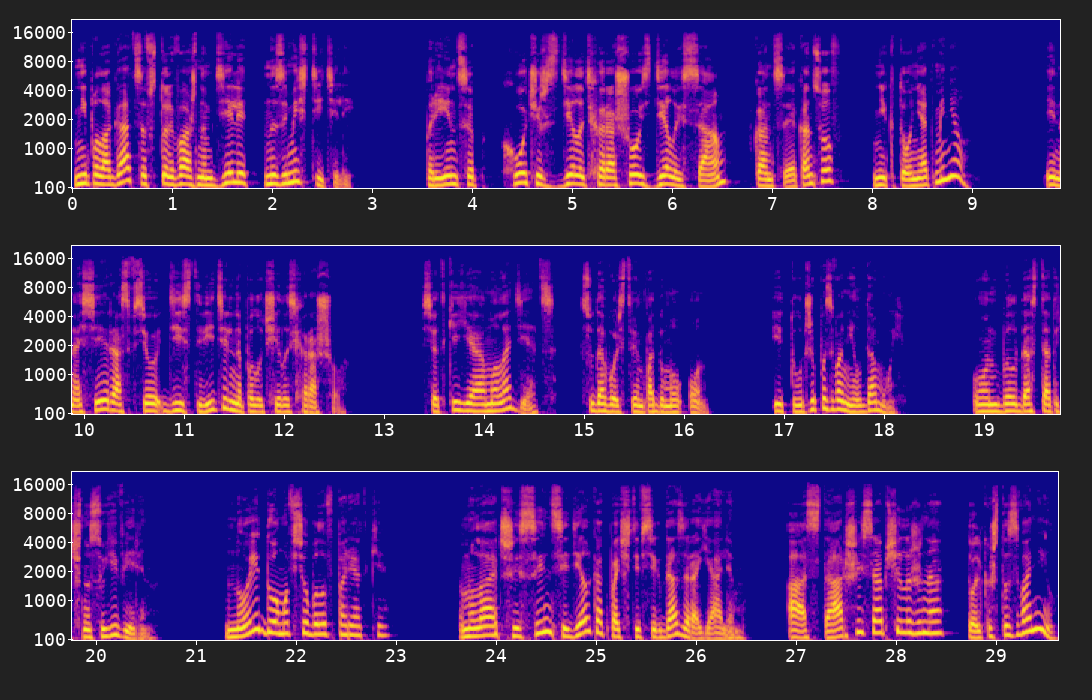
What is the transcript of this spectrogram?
не полагаться в столь важном деле на заместителей. Принцип «хочешь сделать хорошо, сделай сам» в конце концов никто не отменял. И на сей раз все действительно получилось хорошо. «Все-таки я молодец», — с удовольствием подумал он. И тут же позвонил домой. Он был достаточно суеверен. Но и дома все было в порядке. Младший сын сидел, как почти всегда, за роялем. А старший, сообщила жена, только что звонил.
